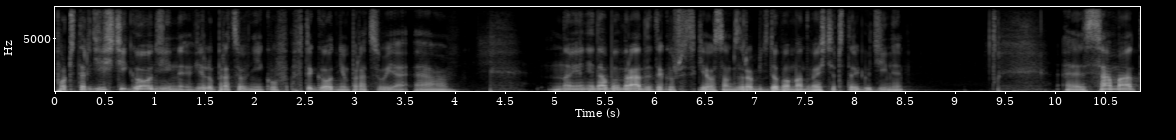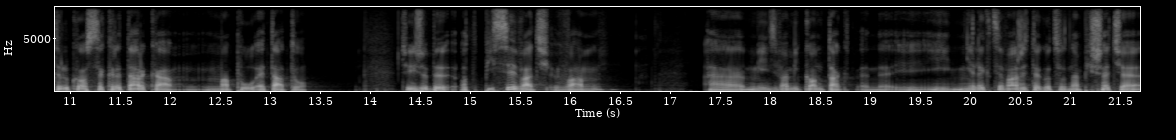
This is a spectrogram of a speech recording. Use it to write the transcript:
Po 40 godzin wielu pracowników w tygodniu pracuje. No ja nie dałbym rady tego wszystkiego sam zrobić. Doba ma 24 godziny. E, sama tylko sekretarka ma pół etatu. Czyli żeby odpisywać wam, mieć z wami kontakt e, i nie lekceważyć tego, co napiszecie,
